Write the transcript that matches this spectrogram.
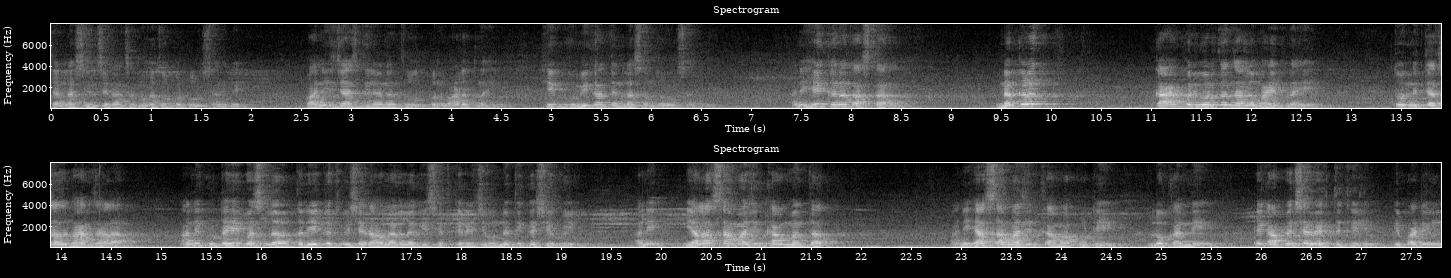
त्यांना सिंचनाचं महत्त्व पटवून सांगणे पाणी जास्त दिल्यानंतर उत्पन्न वाढत नाही ही भूमिका त्यांना समजावून सांगणे. आणि हे करत असताना नकळत काय परिवर्तन झालं माहीत नाही. तो नित्याचाच भाग झाला. आणि कुठंही बसलं तर एकच विषय राहावं लागलं की शेतकऱ्याची उन्नती कशी होईल? आणि यालाच सामाजिक काम म्हणतात. आणि ह्या सामाजिक कामापोटी लोकांनी एक अपेक्षा व्यक्त केली की पाटील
